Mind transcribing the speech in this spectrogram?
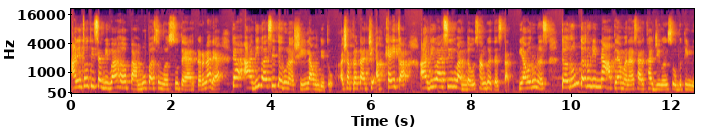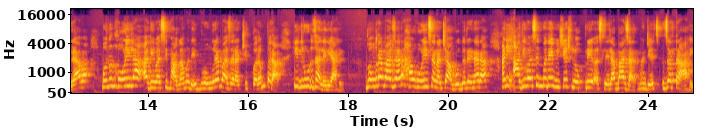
आणि तो तिचा विवाह बांबूपासून वस्तू तयार करणाऱ्या त्या आदिवासी तरुणाशी लावून देतो. अशा प्रकारची आख्यायिका आदिवासी बांधव सांगत असतात. यावरूनच तरुण तरुणींना आपल्या मनासारखा जीवन सोबती मिळावा म्हणून होळीला आदिवासी भागामध्ये भोंगऱ्या बाजाराची परंपरा ही दृढ झालेली आहे. भोंगरा बाजार हा होळी सणाच्या अगोदर येणारा आणि आदिवासींमध्ये विशेष लोकप्रिय असलेला बाजार म्हणजेच जत्रा आहे.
